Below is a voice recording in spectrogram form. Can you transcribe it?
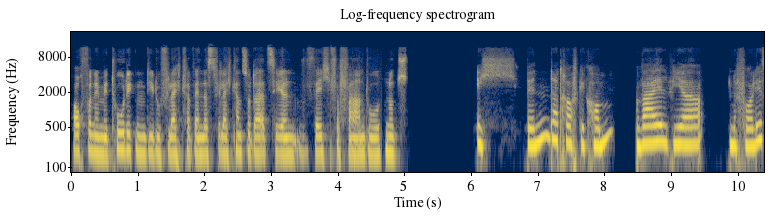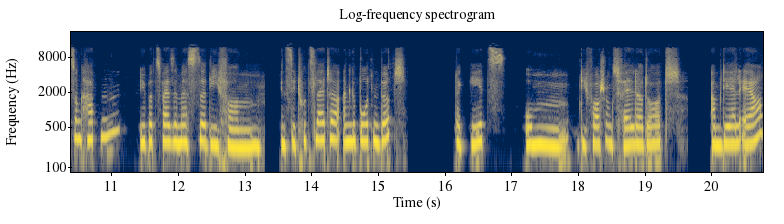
Auch von den Methodiken, die du vielleicht verwendest. Vielleicht kannst du da erzählen, welche Verfahren du nutzt. Ich bin darauf gekommen, weil wir eine Vorlesung hatten über zwei Semester, die vom Institutsleiter angeboten wird. Da geht's um die Forschungsfelder dort am DLR.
